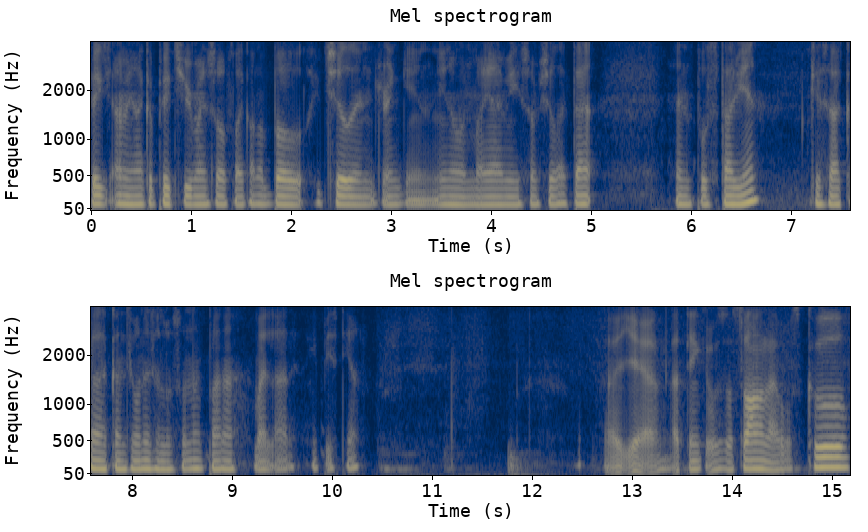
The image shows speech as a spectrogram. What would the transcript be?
I mean, I could picture myself like on a boat, like chilling, drinking, you know, in Miami, some shit like that. And pues está bien que saca canciones en Ozuna para bailar y pistear. uh, yeah, I think it was a song that was cool.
